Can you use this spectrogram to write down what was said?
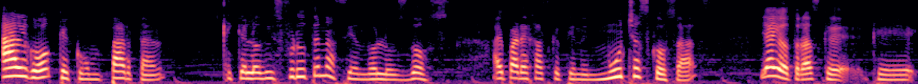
algo que compartan y que lo disfruten haciendo los dos. Hay parejas que tienen muchas cosas y hay otras que, que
